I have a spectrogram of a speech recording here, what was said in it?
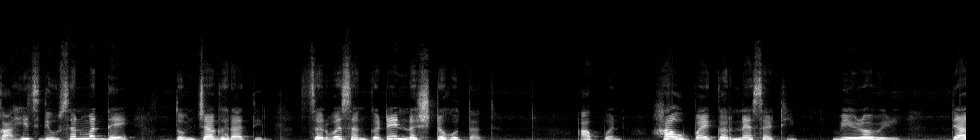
काहीच दिवसांमध्ये तुमच्या घरातील सर्व संकटे नष्ट होतात. आपण हा उपाय करण्यासाठी वेळोवेळी त्या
